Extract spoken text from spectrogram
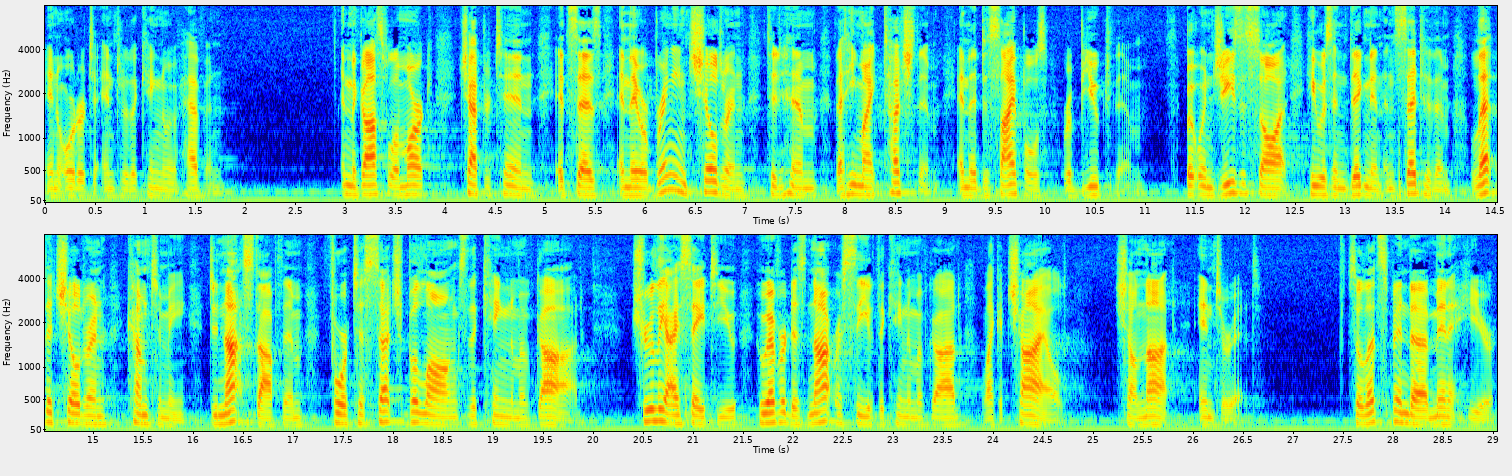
in order to enter the kingdom of heaven. In the Gospel of Mark, chapter 10, it says, And they were bringing children to him that he might touch them, and the disciples rebuked them. But when Jesus saw it, he was indignant and said to them, Let the children come to me. Do not stop them, for to such belongs the kingdom of God. Truly I say to you, whoever does not receive the kingdom of God like a child shall not enter it. So let's spend a minute here.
